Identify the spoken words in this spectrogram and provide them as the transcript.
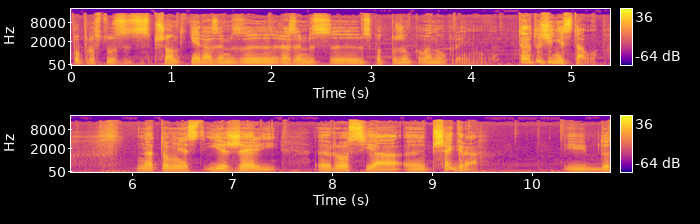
po prostu sprzątnie razem z, razem z, z podporządkowaną Ukrainą. Tego to się nie stało. Natomiast jeżeli Rosja e, przegra i do,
